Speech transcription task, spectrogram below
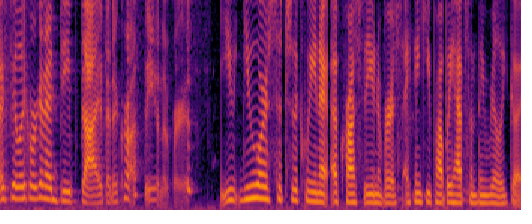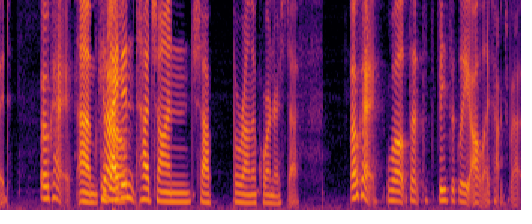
I feel like we're going to deep dive in across the universe. You you are such the queen across the universe. I think you probably have something really good. Okay. Um, because I didn't touch on shop around the corner stuff. Okay. Well, that's basically all I talked about.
